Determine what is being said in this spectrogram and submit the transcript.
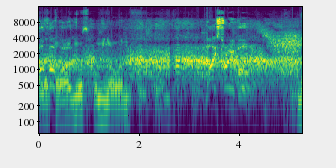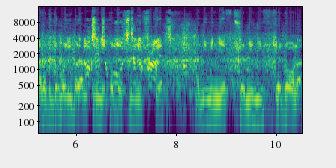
Ale to już ominąłem. Nice through ball. Nawet do mojej bramki nie podeszliście, ani mi nie strzeliliście gola.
